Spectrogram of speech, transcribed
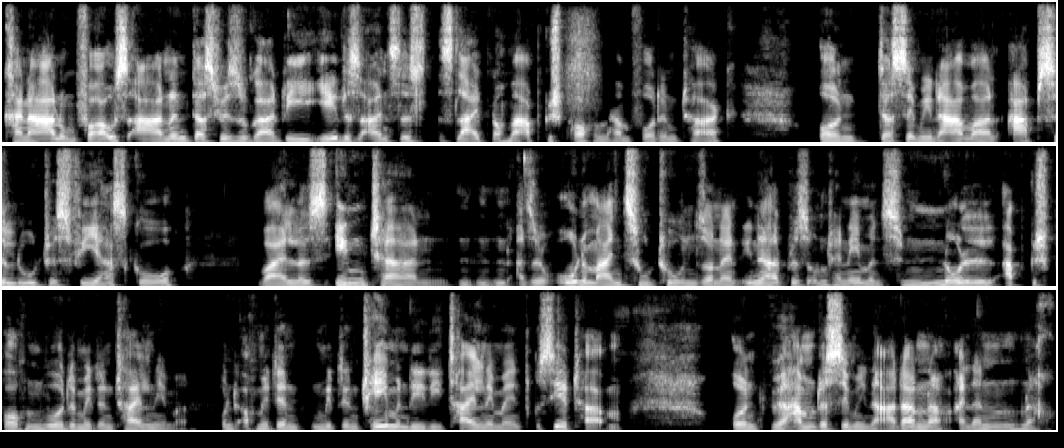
keine Ahnung, vorausahnen, dass wir sogar die jedes einzelne Slide nochmal abgesprochen haben vor dem Tag. Und das Seminar war ein absolutes Fiasko, weil es intern, also ohne mein Zutun, sondern innerhalb des Unternehmens null abgesprochen wurde mit den Teilnehmern und auch mit den, mit den Themen, die die Teilnehmer interessiert haben. Und wir haben das Seminar dann nach einen, nach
